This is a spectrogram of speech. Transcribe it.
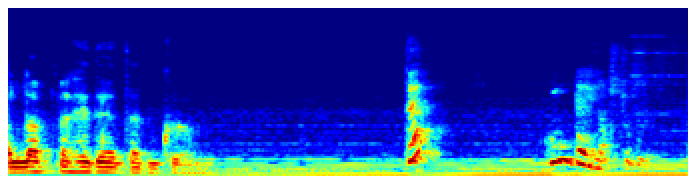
আল্লাহ আপনার হেদায়ত দান করুন? ঘুমটাই নষ্ট করুন।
